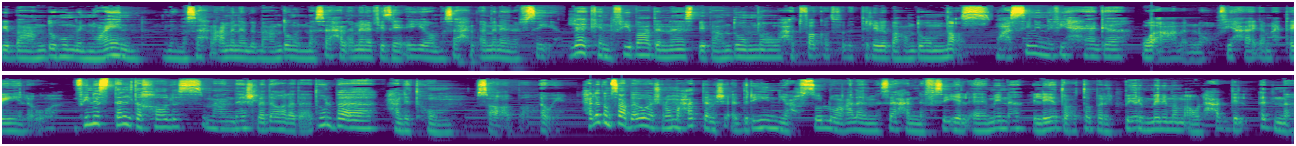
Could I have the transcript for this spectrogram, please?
بيبقى عندهم النوعين من المساحة الآمنة بيبقى عندهم المساحة الآمنة الفيزيائية والمساحة الآمنة النفسية. لكن في بعض الناس بيبقى عندهم نوع واحد فقط فبالتالي بيبقى عندهم نقص. وحاسين إن في حاجة واقعة منهم في حاجة محتاجين يلاقوها. وفي ناس تالتة خالص ما عندهاش لا ده ولا ده. دول بقى حالتهم صعبة أوي. حالتهم صعبة أوي عشان هم حتى مش قادرين يحصلوا على المساحة النفسية الآمنة اللي هي تعتبر ال bare minimum أو الحد الأدنى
